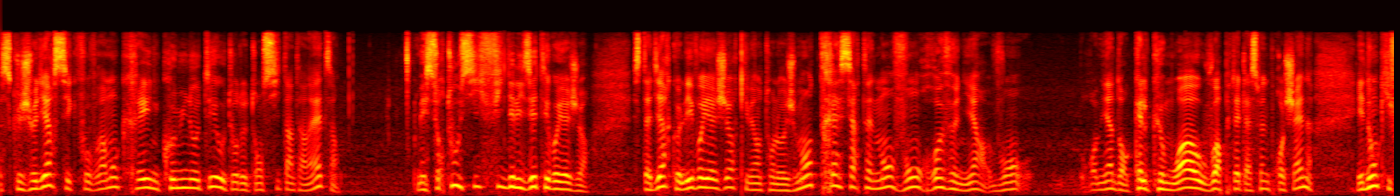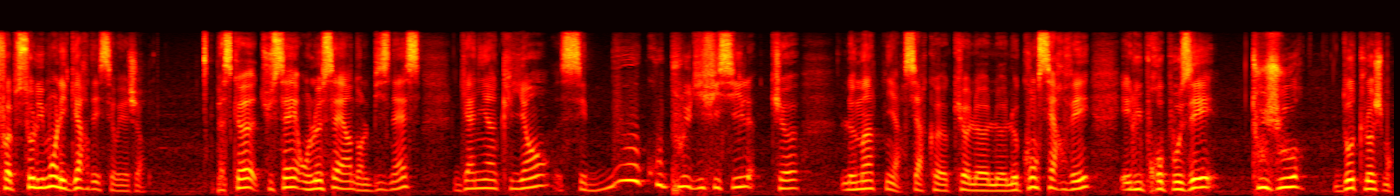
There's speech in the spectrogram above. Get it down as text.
ce que je veux dire, c'est qu'il faut vraiment créer une communauté autour de ton site internet mais surtout aussi fidéliser tes voyageurs. C'est-à-dire que les voyageurs qui viennent dans ton logement, très certainement vont revenir, vont revenir dans quelques mois ou voire peut-être la semaine prochaine. Et donc, il faut absolument les garder, ces voyageurs. Parce que tu sais, on le sait hein, dans le business, gagner un client, c'est beaucoup plus difficile que le maintenir, c'est-à-dire que, le, conserver et lui proposer toujours d'autres logements.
